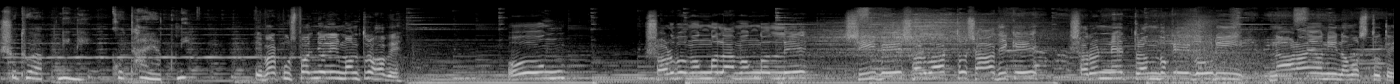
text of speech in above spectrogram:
শুধু আপনি নেই কোথায় আপনি? এবার পুষ্পাঞ্জলির মন্ত্র হবে। ওং সর্বমঙ্গলা মঙ্গলে শিবে সর্বার্থ সাধিকে শরণ্যে ত্রম্বকে গৌরী নারায়ণী নমস্তুতে।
